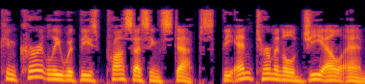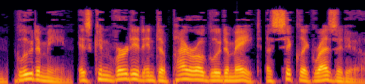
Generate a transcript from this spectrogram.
Concurrently with these processing steps, the N-terminal GLN glutamine is converted into pyroglutamate a cyclic residue.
